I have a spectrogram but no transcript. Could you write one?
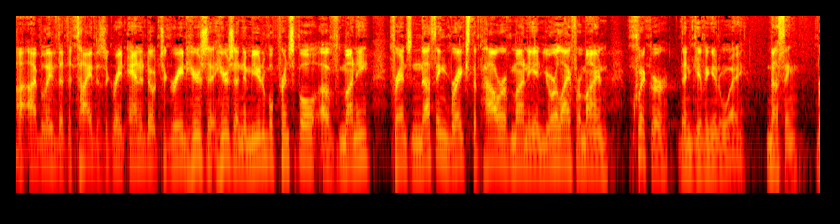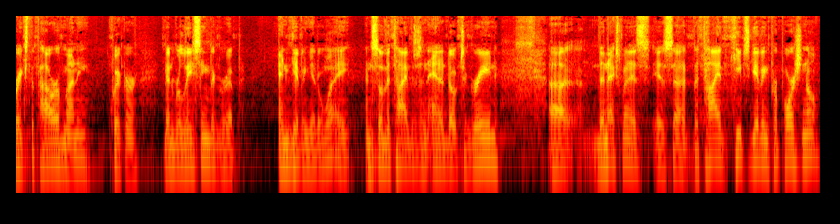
me. I believe that the tithe is a great antidote to greed. Here's, a, here's an immutable principle of money. Friends, nothing breaks the power of money in your life or mine quicker than giving it away. Nothing breaks the power of money quicker than releasing the grip and giving it away. And so the tithe is an antidote to greed. Uh, the next one is, is uh, the tithe keeps giving proportional.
